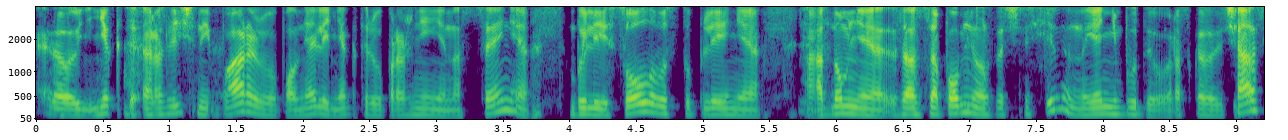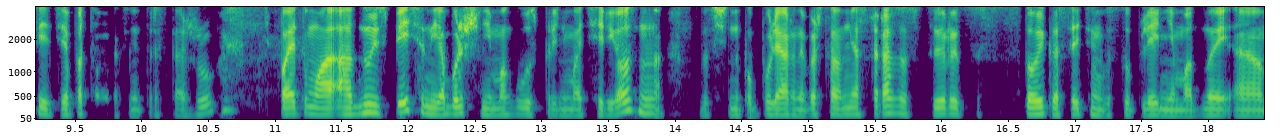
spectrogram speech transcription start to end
Э, некотор- различные пары выполняли некоторые упражнения на сцене, были и соло выступления. Одно мне за- запомнилось достаточно сильно, но я не буду рассказывать сейчас, я тебе потом как-нибудь расскажу. Поэтому одну из песен я больше не могу воспринимать серьезно, достаточно популярной, потому что она у меня сразу ассоциируется стойко с этим выступлением одной э,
